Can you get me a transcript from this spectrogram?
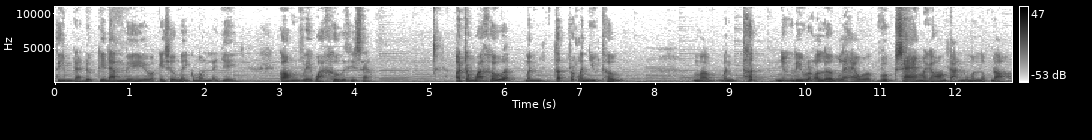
tìm ra được cái đam mê và cái sứ mệnh của mình là gì? Còn về quá khứ thì sao? Ở trong quá khứ mình thích rất là nhiều thứ. Mà mình thích những điều rất là lớn lao và vượt sang ngoài cái hoàn cảnh của mình lúc đó.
